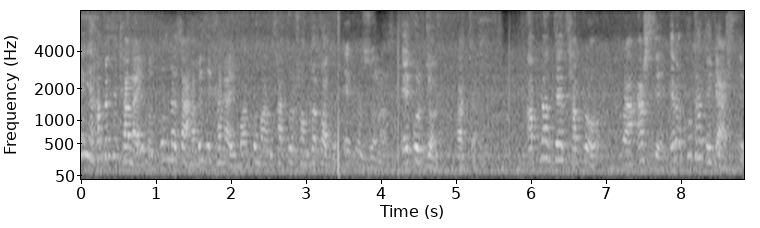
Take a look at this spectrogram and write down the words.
এই হাফিজি খানায় লুৎফুর নেসা হাফিজিখানায় বর্তমান ছাত্র সংখ্যা কত? একুশ জন আছে। একুশ জন। আচ্ছা। আপনার যে ছাত্ররা আসছে এরা কোথা থেকে আসছে?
